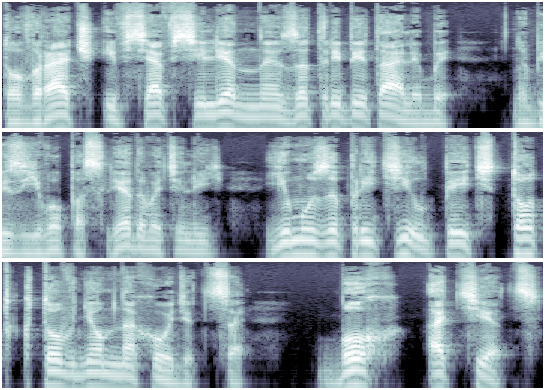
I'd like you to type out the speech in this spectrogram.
то врач и вся вселенная затрепетали бы, но без его последователей ему запретил петь тот, кто в нем находится – Бог Отец,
